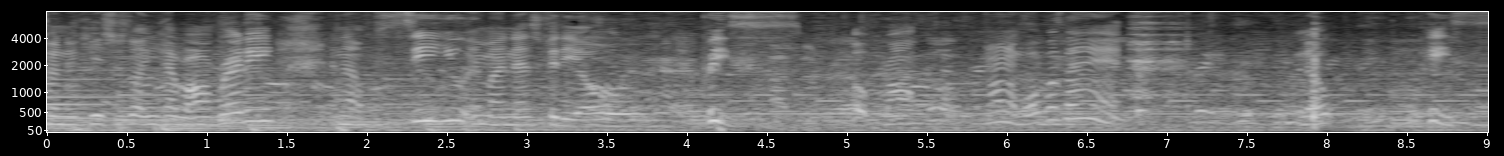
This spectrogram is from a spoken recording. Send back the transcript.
turn notifications on if you haven't already. And I will see you in my next video. Peace. Oh, wrong. Don't what was that? Nope. Peace.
